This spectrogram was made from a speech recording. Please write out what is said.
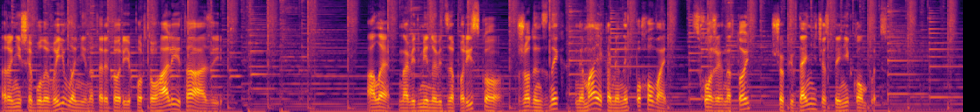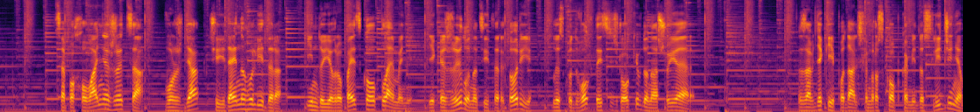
раніше були виявлені на території Португалії та Азії. Але, на відміну від Запорізького, жоден з них не має кам'яних поховань, схожих на той, що в південній частині комплексу. Це поховання жреця, вождя чи ідейного лідера індоєвропейського племені, яке жило на цій території близько двох тисяч років до нашої ери. Завдяки подальшим розкопкам і дослідженням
